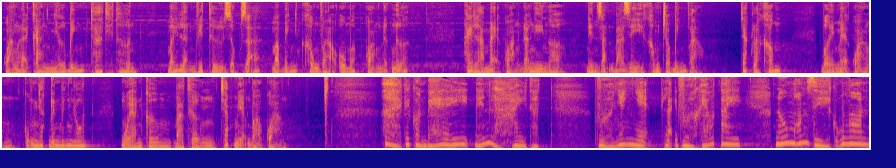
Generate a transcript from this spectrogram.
Quảng lại càng nhớ Bính tha thiết hơn. Mấy lần viết thư dục dã Mà Bính không vào ôm ấp Quảng được nữa. Hay là mẹ Quảng đã nghi ngờ Nên dặn bà dì không cho Bính vào. Chắc là không, Bởi mẹ Quảng cũng nhắc đến Bính luôn. Ngồi ăn cơm, bà thường chép miệng bảo Quảng. Ai, Cái con bé ấy đến là hay thật. Vừa nhanh nhẹn lại vừa khéo tay Nấu món gì cũng ngon.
